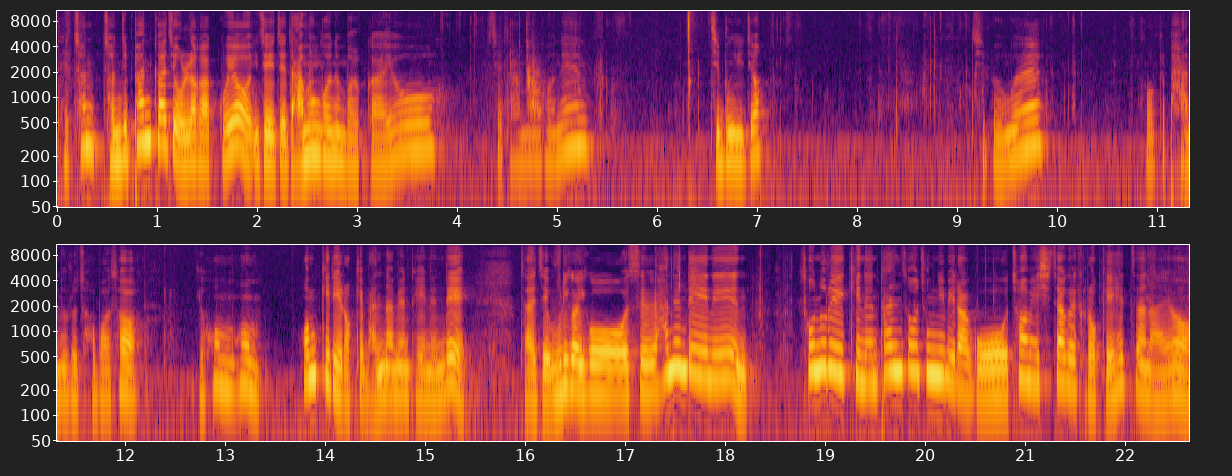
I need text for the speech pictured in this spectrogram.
대천 전지판까지 올라갔고요. 이제 이제 남은 거는 뭘까요? 이제 남은 거는 지붕이죠. 자, 지붕을 이렇게 반으로 접어서 이렇게 홈, 홈, 홈끼리 이렇게 만나면 되는데, 자, 이제 우리가 이것을 하는 데에는 손으로 익히는 탄소 중립이라고 처음에 시작을 그렇게 했잖아요.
